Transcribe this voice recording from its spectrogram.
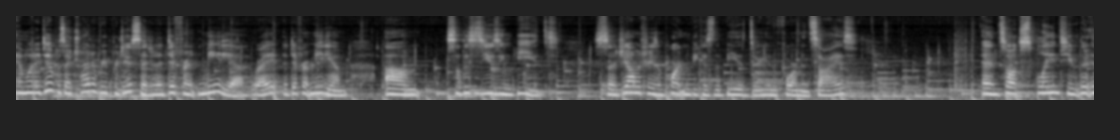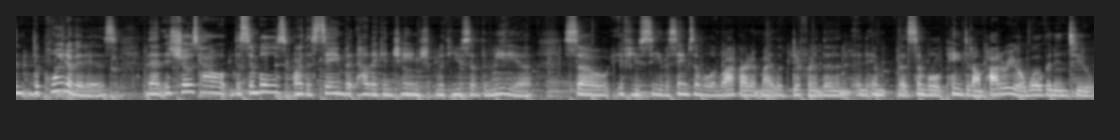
And what I did was I tried to reproduce it in a different media, right? A different medium. Um, so this is using beads. So geometry is important because the beads are uniform in size. And so I'll explain to you, the, the point of it is that it shows how the symbols are the same but how they can change with use of the media. So if you see the same symbol in rock art, it might look different than an, a symbol painted on pottery or woven into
